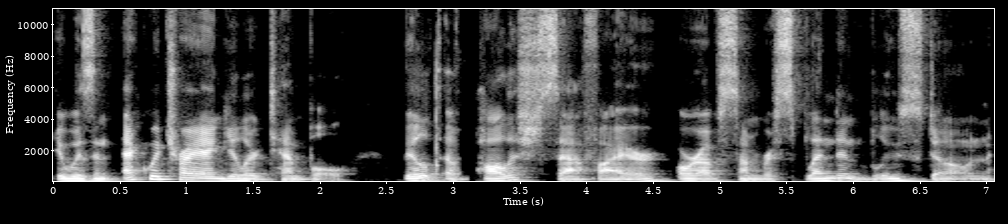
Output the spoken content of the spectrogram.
It was an equitriangular temple built of polished sapphire or of some resplendent blue stone,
